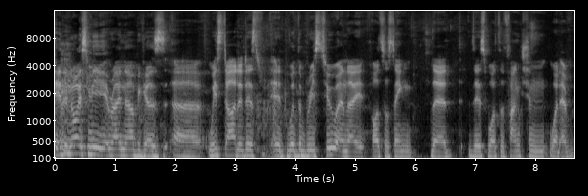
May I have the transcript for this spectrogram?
it annoys me right now because uh, we started this it with the Breeze 2, and I also think that this was the function whatever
